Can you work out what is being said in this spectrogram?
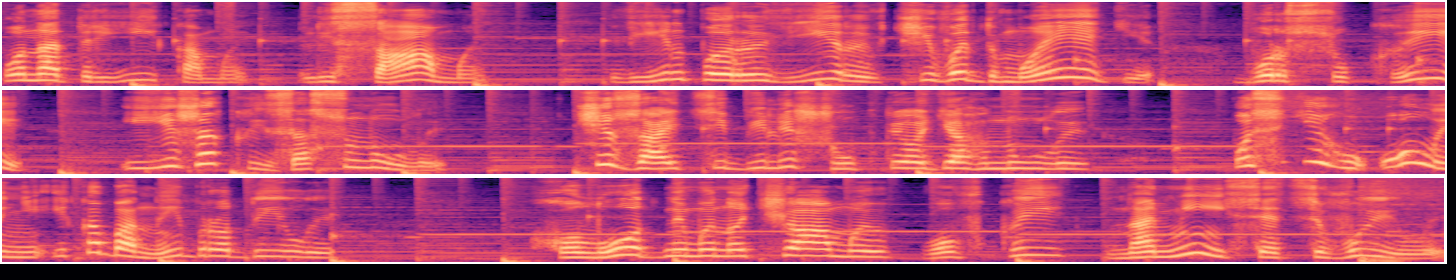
понад ріками, лісами. Він перевірив, чи ведмеді, борсуки і їжаки заснули чи зайці білі шубки одягнули, по снігу олені і кабани бродили. Холодними ночами вовки на місяць вили.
